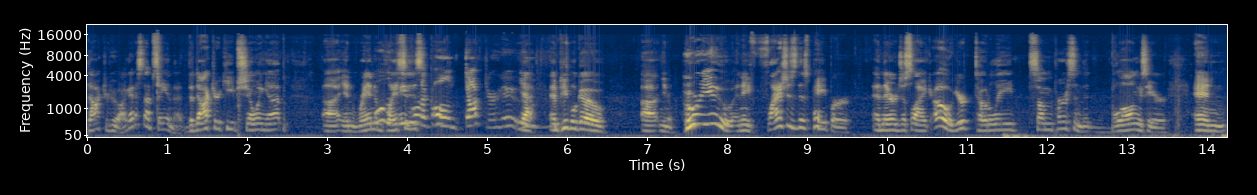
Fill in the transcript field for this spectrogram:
Doctor Who, I gotta stop saying that. The Doctor keeps showing up uh, in random All the places. people that call him Doctor Who. Yeah, and people go, uh, you know, who are you? And he flashes this paper, and they're just like, oh, you're totally some person that belongs here, and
